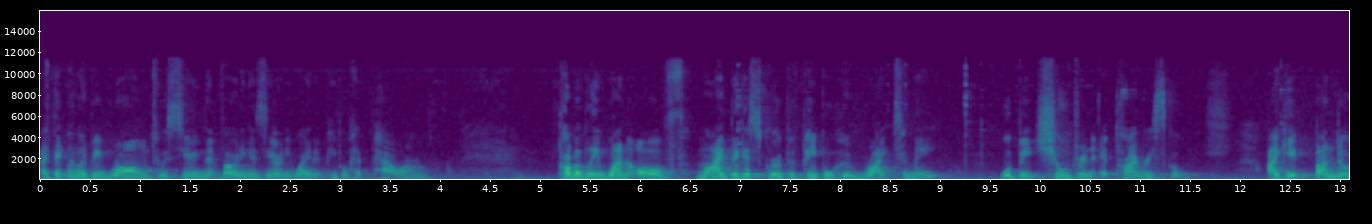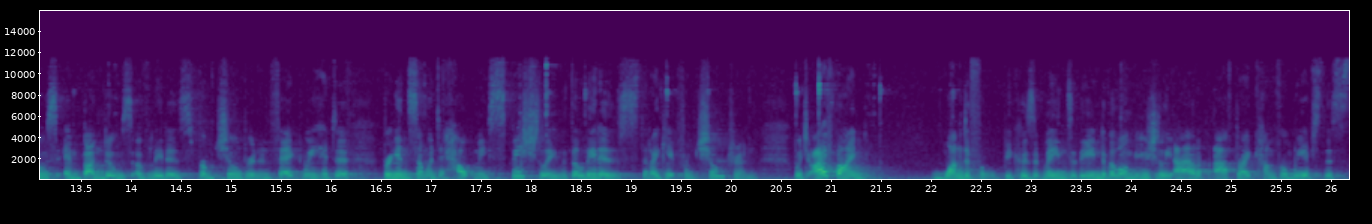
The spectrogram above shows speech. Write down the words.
I think we would be wrong to assume that voting is the only way that people have power. Mm. Probably one of my biggest group of people who write to me would be children at primary school. I get bundles and bundles of letters from children. In fact, we had to bring in someone to help me, especially with the letters that I get from children, which I find wonderful because it means at the end of a long, usually out of, after I come from, we have this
